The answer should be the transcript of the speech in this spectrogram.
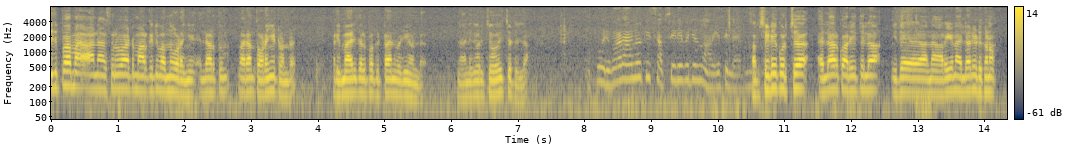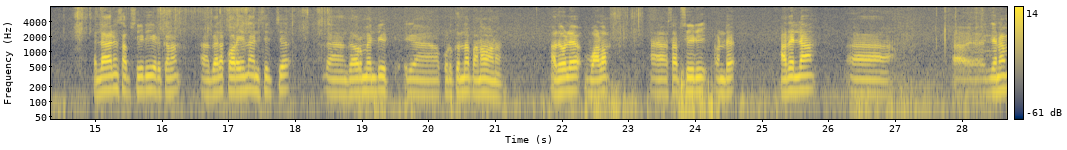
ഇതിപ്പോൾ സുലഭമായിട്ട് മാർക്കറ്റ് വന്നു തുടങ്ങി. എല്ലായിടത്തും വരാൻ തുടങ്ങിയിട്ടുണ്ട്. അടിമാരി ചിലപ്പോൾ കിട്ടാൻ വഴിയുണ്ട്. ഞാനിതുവരെ ചോദിച്ചിട്ടില്ല. ഇപ്പോൾ ഒരുപാട് ആളുകൾക്ക് സബ്സിഡിയെ സബ്സിഡിയെക്കുറിച്ച് എല്ലാവർക്കും അറിയത്തില്ല. ഇത് അറിയണം എല്ലാവരും എടുക്കണം. എല്ലാവരും സബ്സിഡി എടുക്കണം. വില കുറയുന്ന അനുസരിച്ച് ഗവൺമെന്റ് കൊടുക്കുന്ന പണമാണ്. അതുപോലെ വളം സബ്സിഡി ഉണ്ട്. അതെല്ലാം ജനം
